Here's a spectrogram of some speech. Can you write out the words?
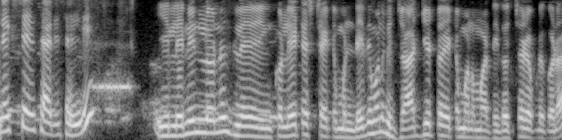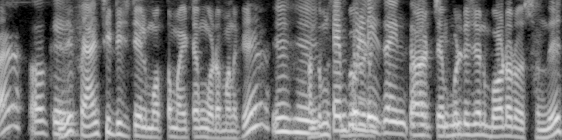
నెక్స్ట్ ఏ సారీస్ అండి? ఈ లెనిన్లోనే లే- ఇంకో లేటెస్ట్ ఐటమ్ అండి. ఇది మనకి జార్జెట్ ఐటమ్ అన్నమాట. ఇది వచ్చేటప్పుడు కూడా. ఇది ఫ్యాన్సీ డిజిటల్ మొత్తం ఐటమ్ కూడా మనకి. Temple simple design temple design border వస్తుంది.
